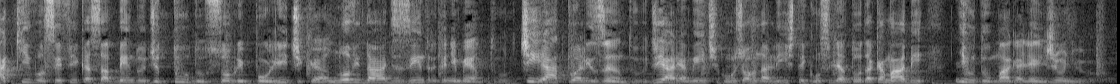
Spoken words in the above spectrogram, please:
Aqui você fica sabendo de tudo sobre política, novidades e entretenimento, te atualizando diariamente com o jornalista e conciliador da Camab, Nildo Magalhães Júnior.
